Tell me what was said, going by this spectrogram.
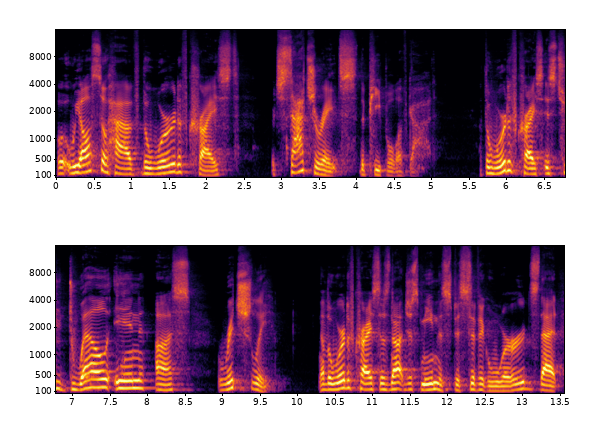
we also have the word of Christ, which saturates the people of God. The word of Christ is to dwell in us richly. Now, the word of Christ does not just mean the specific words that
